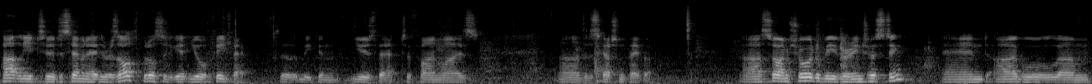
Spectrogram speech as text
partly to disseminate the results, but also to get your feedback so that we can use that to finalise uh, the discussion paper. Uh, so I'm sure it'll be very interesting, and I will um,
